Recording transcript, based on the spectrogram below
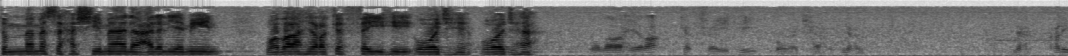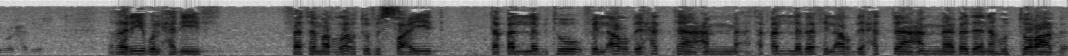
ثم مسح الشمال على اليمين وظاهر كفيه ووجهه ووجهه. وظاهر كفيه ووجهه. نعم. نعم. غريب الحديث. غريب الحديث. فتمرغت في الصعيد تقلبت في الأرض حتى عم تقلب في الأرض حتى عم بدنه التراب.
